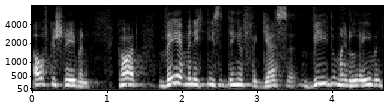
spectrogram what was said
aufgeschrieben, Gott, wehe, wenn ich diese Dinge vergesse, wie du mein Leben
